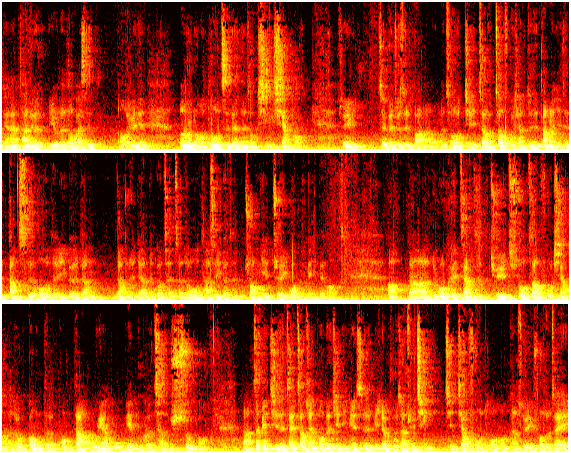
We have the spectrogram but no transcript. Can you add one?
你看他那个有的都还是哦，有点婀娜多姿的那种形象哦。所以这个就是把我们说，其实造造佛像，就是当然也是当时候的一个让让人家能够产生说，哦，它是一个很庄严、最完美的哦。好，那如果可以这样子去塑造佛像啊，他说功德广大无量无边，不可称数哦。啊，这边其实在《造像功德经》里面是弥勒菩萨去请请教佛陀哦，那所以佛陀在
